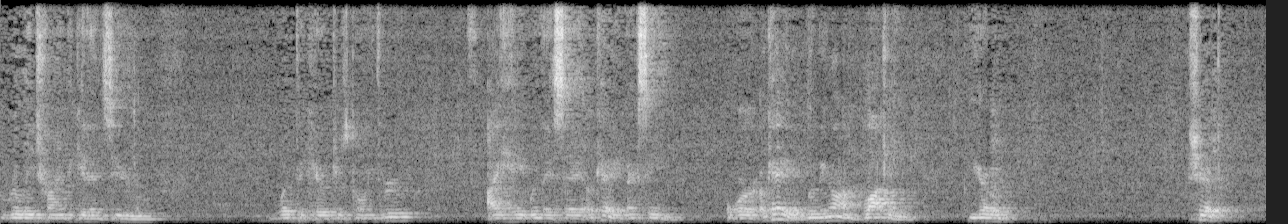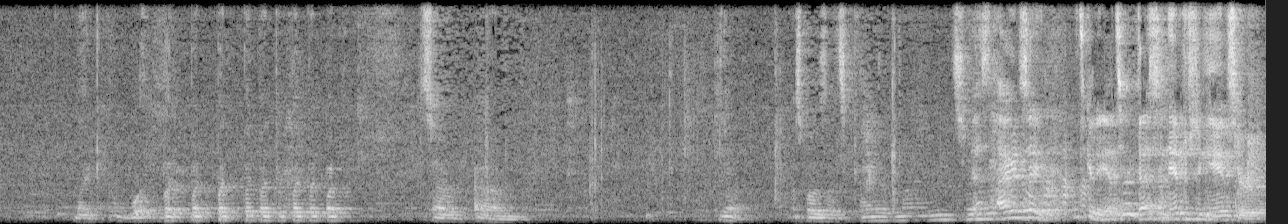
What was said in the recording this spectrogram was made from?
really trying to get into what the character's going through. I hate when they say, okay, next scene. Or, okay, moving on, blocking. You go, shit. Like, what, but, but, but, but, but, but, but, but, but. So, um, yeah, I suppose that's kind of my answer. That's, I gotta say, That's a good answer. that's an interesting answer.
